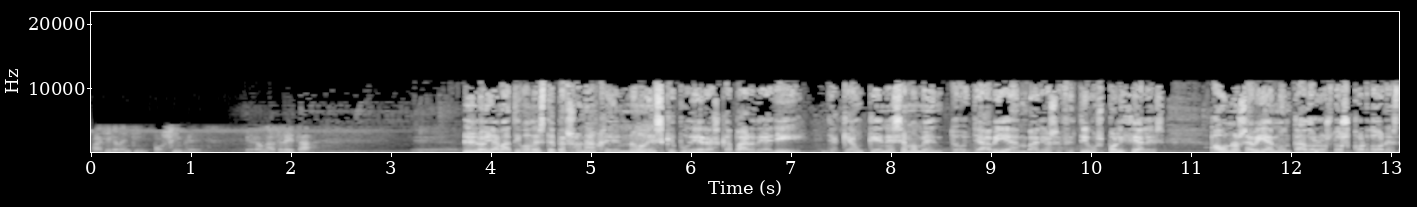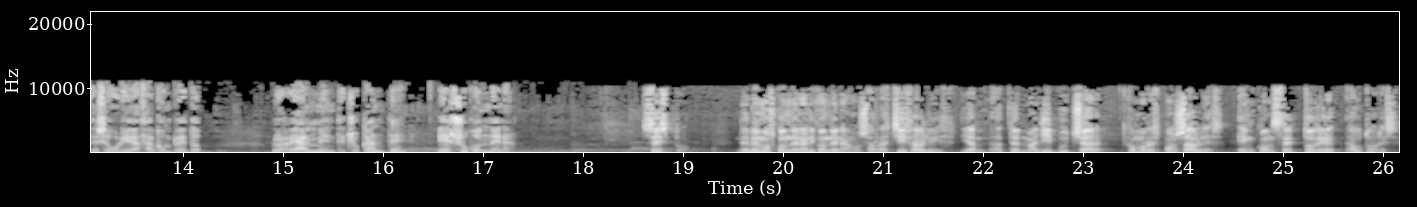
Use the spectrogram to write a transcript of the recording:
prácticamente imposible, que era un atleta. Lo llamativo de este personaje no es que pudiera escapar de allí, ya que aunque en ese momento ya habían varios efectivos policiales, aún no se habían montado los dos cordones de seguridad al completo. Lo realmente chocante es su condena. Sexto, debemos condenar y condenamos a Rachid Ablif y a Abdelmajid Bouchar como responsables, en concepto de autores,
